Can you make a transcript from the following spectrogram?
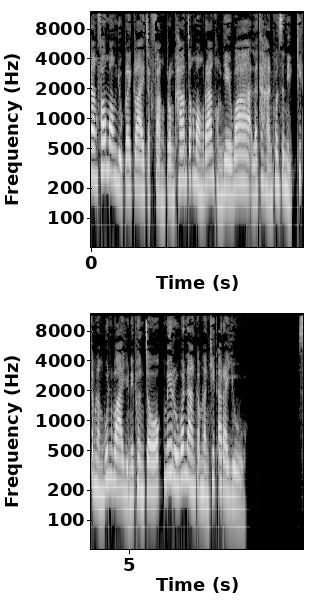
นางเฝ้ามองอยู่ไกลๆจากฝั่งตรงข้ามจ้องมองร่างของเยว่า และทหารคนสนิทที่กำลังวุ่นวายอยู่ในเพิงโจ๊ก ไม่รู้ว่านางกำลังคิดอะไรอยู่สเส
